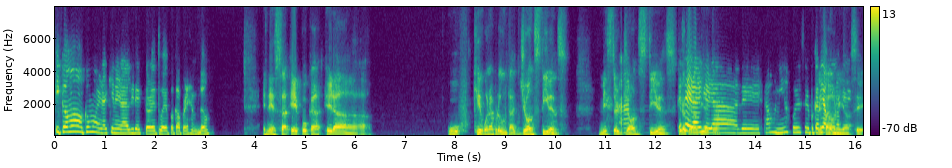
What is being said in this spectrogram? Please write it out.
¿Y cómo, cómo era, quién era el director de tu época, por ejemplo? En esa época era... Uf, qué buena pregunta. John Stevens. Mr. Ah. John Stevens. Creo ese que era el que era de Estados Unidos, puede ser. Porque de Estados Unidos, sí.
